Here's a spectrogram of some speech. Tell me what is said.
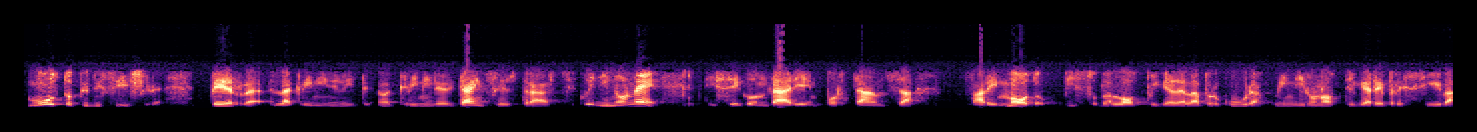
molto più difficile per la criminalità, criminalità infiltrarsi, quindi non è di secondaria importanza fare in modo, visto dall'ottica della Procura, quindi in un'ottica repressiva,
